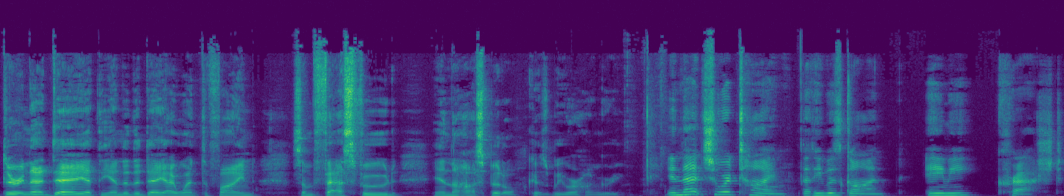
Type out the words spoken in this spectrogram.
during that day, at the end of the day, I went to find some fast food in the hospital because we were hungry. In that short time that he was gone, Amy crashed.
